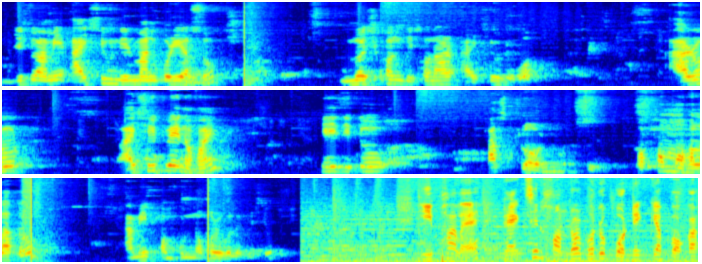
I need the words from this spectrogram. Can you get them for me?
যিটো আমি আই চি ইউ নিৰ্মাণ কৰি আছোঁ ঊনৈছখন বিচনাৰ আই চি ইউ হ'ব। আৰু আই চি ইউটোৱেই নহয় সেই যিটো ফাৰ্ষ্ট ফ্ল'ৰ প্ৰথম মহলাটো আমি সম্পূৰ্ণ কৰিবলৈ দিছোঁ। ইফালে ভেকচিন সন্দৰ্ভতো প্ৰতিক্ৰিয়া প্ৰকাশ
